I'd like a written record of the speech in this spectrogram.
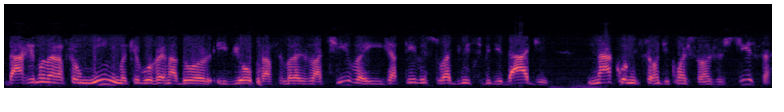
da remuneração mínima que o governador enviou para a Assembleia Legislativa e já teve sua admissibilidade na Comissão de Constituição e Justiça,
